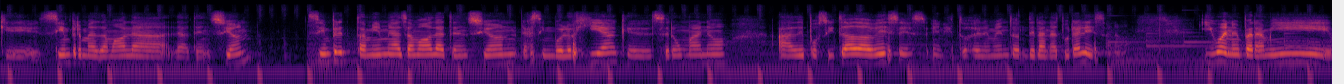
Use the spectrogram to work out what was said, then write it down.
que siempre me ha llamado la, la atención Siempre también me ha llamado la atención la simbología que el ser humano ha depositado a veces en estos elementos de la naturaleza. ¿no? Y bueno, para mí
